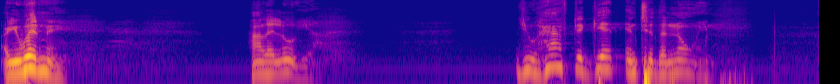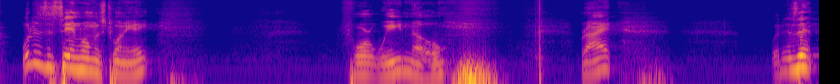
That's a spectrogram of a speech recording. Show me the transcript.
Are you with me? Hallelujah. You have to get into the knowing. What does it say in Romans 28? For we know, right? What is it?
